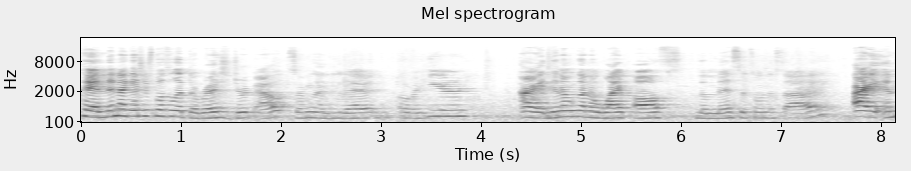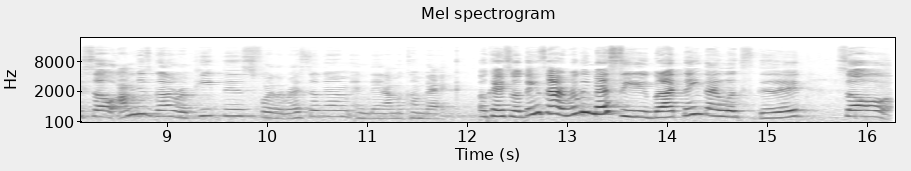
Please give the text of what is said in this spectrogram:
Okay, and then I guess you're supposed to let the rest drip out. So I'm gonna do that over here. All right, then I'm gonna wipe off the mess that's on the side. All right, and so I'm just gonna repeat this for the rest of them and then I'm gonna come back. Okay, so things got really messy, but I think that looks good. So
